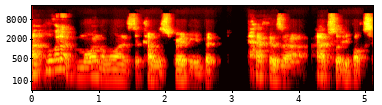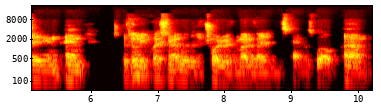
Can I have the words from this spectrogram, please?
Uh, look, I don't mind the Lions to cover the spread here, but Packers are absolutely box seating, and there's going to be a question about whether Detroit are even motivated in this game as well. Um,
